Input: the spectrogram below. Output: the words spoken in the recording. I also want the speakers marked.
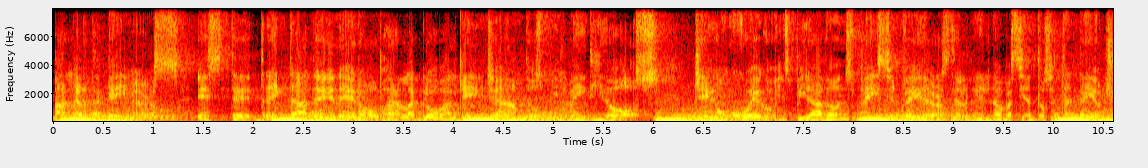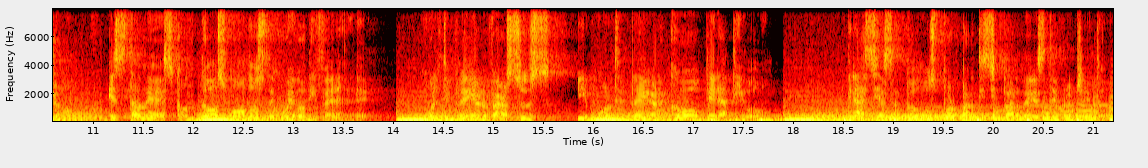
Speaker 1: Alerta Gamers, este 30 de enero para la Global Game Jam 2022 llega un juego inspirado en Space Invaders del 1978, esta vez con dos modos de juego diferente, multiplayer versus y multiplayer cooperativo. Gracias a todos por participar de este proyecto.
